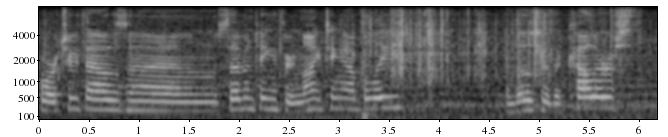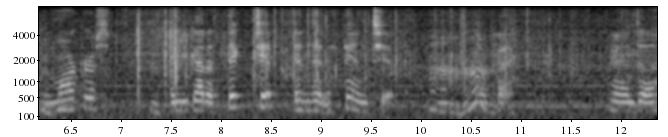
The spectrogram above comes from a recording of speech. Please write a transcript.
for 2017 through 19 I believe and those are the colors the Mhm. markers and you got a thick tip and then a thin tip Uh-huh. okay and uh,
